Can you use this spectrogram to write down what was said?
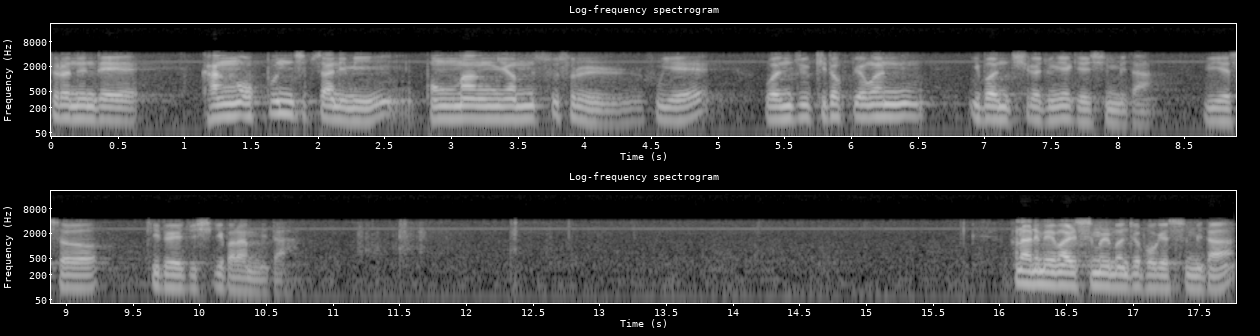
들었는데 강옥분 집사님이 복막염 수술 후에 원주 기독병원 입원 치료 중에 계십니다. 위에서 기도해 주시기 바랍니다. 하나님의 말씀을 먼저 보겠습니다.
